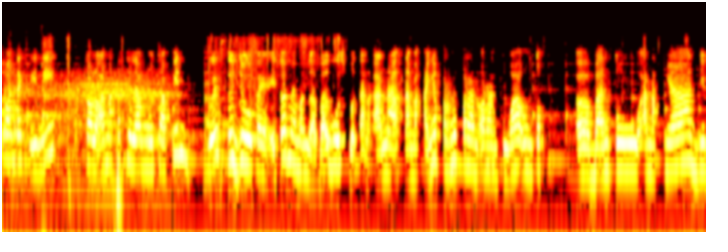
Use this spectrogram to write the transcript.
untuk konteks ini kalau anak kecil yang ngucapin gue setuju. Kayak itu memang nggak bagus buat anak-anak. Nah makanya perlu peran orang tua untuk eh, bantu anaknya di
